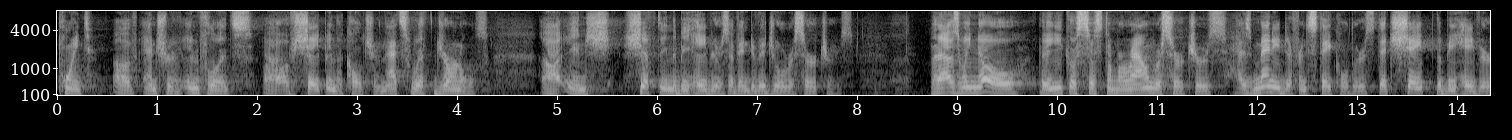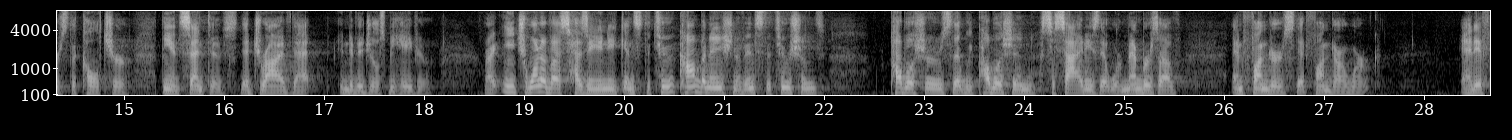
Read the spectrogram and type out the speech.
point of entry, of influence, uh, of shaping the culture, and that's with journals uh, in sh shifting the behaviors of individual researchers. But as we know, the ecosystem around researchers has many different stakeholders that shape the behaviors, the culture, the incentives that drive that individual's behavior. Right? Each one of us has a unique institute, combination of institutions, publishers that we publish in, societies that we're members of, and funders that fund our work. And if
